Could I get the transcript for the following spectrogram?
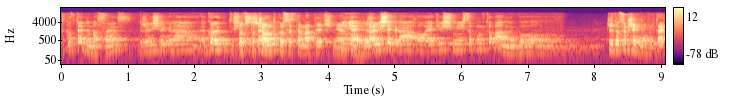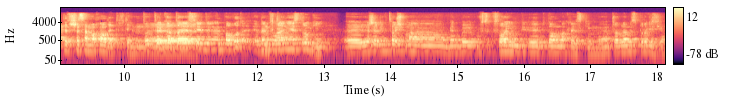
tylko wtedy ma sens, jeżeli się gra akurat się Od wstrzeli- początku systematycznie. Nie, nie, jeżeli tak? się gra o jakieś miejsca punktowane, bo Czy to co Krzyk mówił, tak? Te trzy samochody w tym... to e, tylko to jest jedyny powód, ewentualnie jest drugi. E, Jeżeli ktoś ma jakby w swoim bi- domu maklerskim e, problemy z prowizją,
